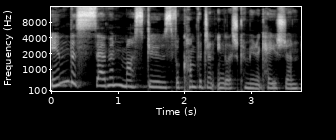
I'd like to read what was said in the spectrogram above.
In the seven must do's for confident English communication,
